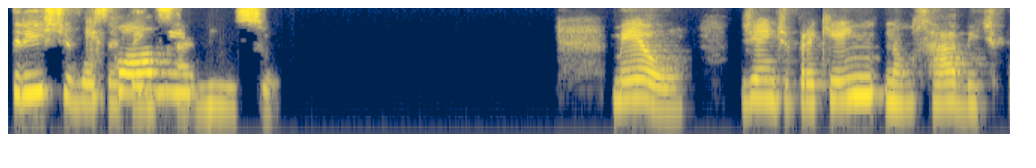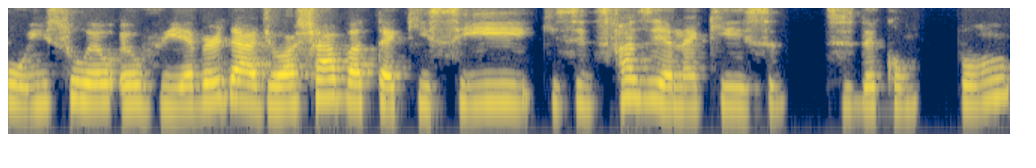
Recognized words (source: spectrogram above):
triste você pensar nisso. Meu, gente, para quem não sabe, tipo, isso eu, eu vi, é verdade. Eu achava até que se, que se desfazia, né? Que se, se decompõe,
